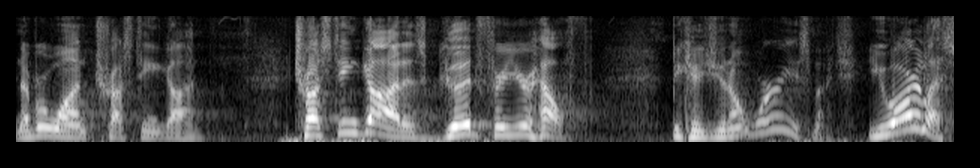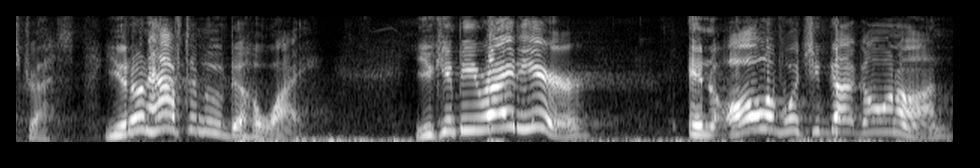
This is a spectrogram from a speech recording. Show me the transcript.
Number one, trusting God. Trusting God is good for your health because you don't worry as much. You are less stressed. You don't have to move to Hawaii. You can be right here in all of what you've got going on.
